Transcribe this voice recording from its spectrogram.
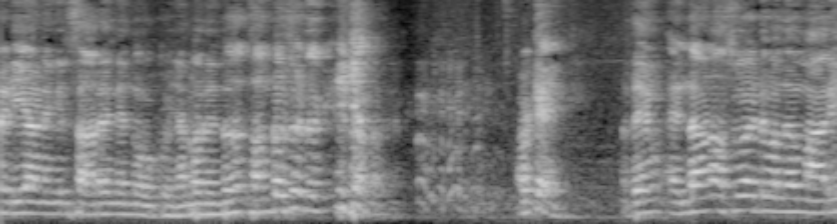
റെഡിയാണെങ്കിൽ സാർ എന്നെ നോക്കൂ. ഞാൻ പറഞ്ഞു സന്തോഷം ഇരിക്കാൻ പറഞ്ഞു. ഓക്കെ അദ്ദേഹം എന്താണോ അസുഖമായിട്ട് വന്നത് മാറി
